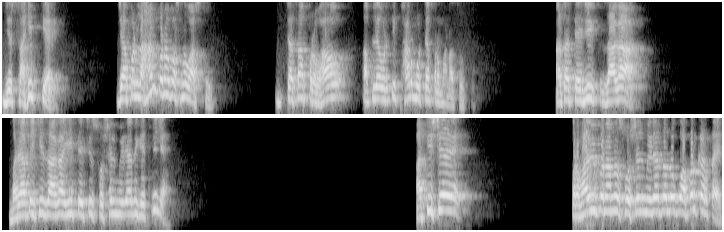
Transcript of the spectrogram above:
जे साहित्य आहे जे आपण लहानपणापासून वाचतो त्याचा प्रभाव आपल्यावरती फार मोठ्या प्रमाणात होतो. आता त्याची जागा बऱ्यापैकी जागा ही त्याची सोशल मीडियाने घेतलेली आहे. अतिशय प्रभावीपणानं सोशल मीडियाचा लोक वापर करतायत.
